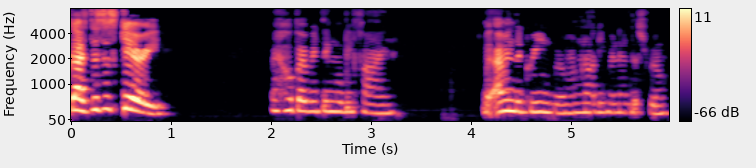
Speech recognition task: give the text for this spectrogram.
guys, this is scary. I hope everything will be fine. Wait, I'm in the green room. I'm not even in this room.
